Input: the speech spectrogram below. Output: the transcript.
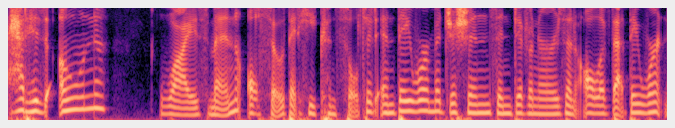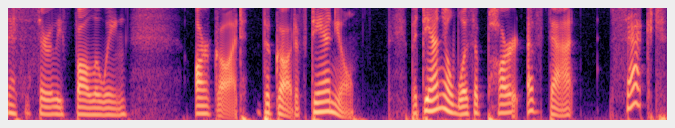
had his own wise men also that he consulted, and they were magicians and diviners and all of that. They weren't necessarily following our God, the God of Daniel. But Daniel was a part of that sect,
